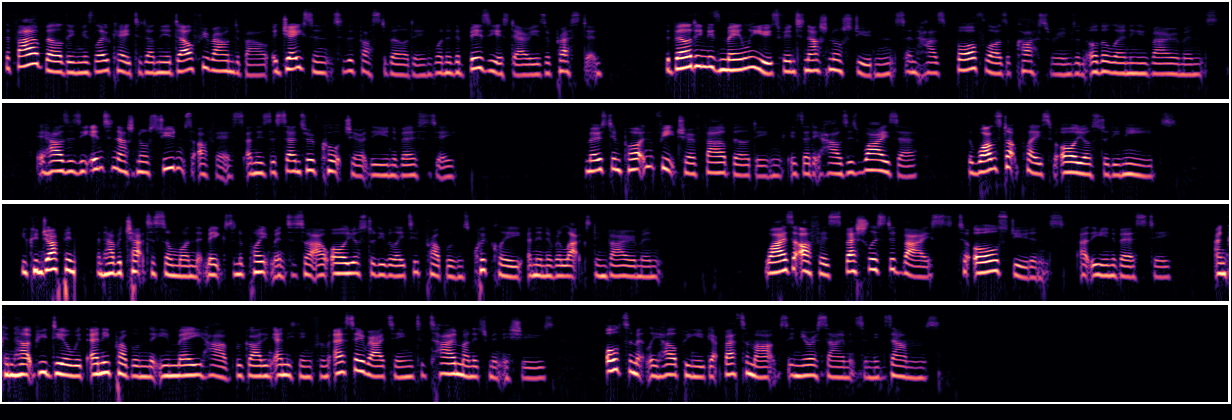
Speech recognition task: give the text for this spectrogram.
The Fylde building is located on the Adelphi roundabout, adjacent to the Foster building, one of the busiest areas of Preston. The building is mainly used for international students and has four floors of classrooms and other learning environments. It houses the International Students Office and is the centre of culture at the university. Most important feature of Fylde Building is that it houses Wiser, the one-stop place for all your study needs. You can drop in and have a chat to someone that makes an appointment to sort out all your study related problems quickly and in a relaxed environment. Wiser offers specialist advice to all students at the university and can help you deal with any problem that you may have regarding anything from essay writing to time management issues, ultimately helping you get better marks in your assignments and exams.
